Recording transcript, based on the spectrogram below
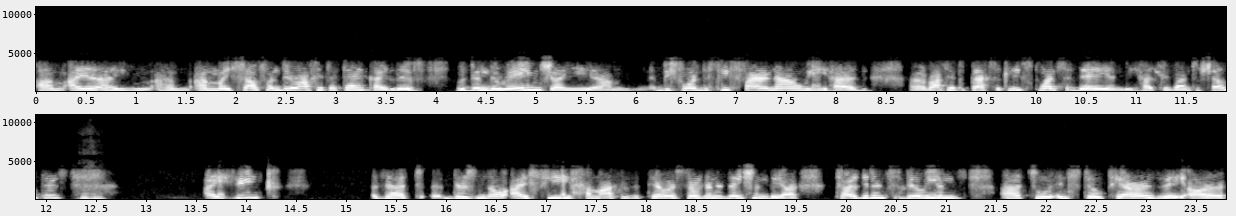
Um, I, I, I'm, I'm myself under rocket attack. I live within the range. I, um, before the ceasefire now, we had uh, rocket attacks at least once a day, and we had to shelters. Mm-hmm. I think that there's no, I see Hamas as a terrorist organization. They are targeting civilians uh, to instill terror. They are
